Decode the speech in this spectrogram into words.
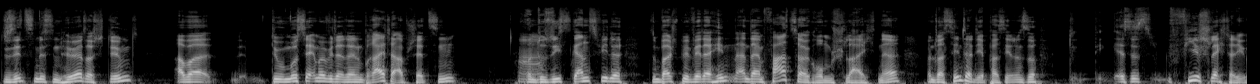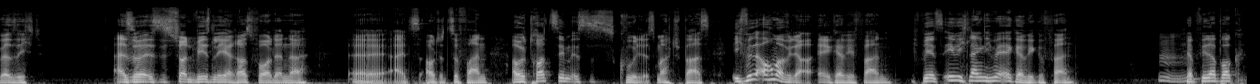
Du sitzt ein bisschen höher, das stimmt, aber du musst ja immer wieder deine Breite abschätzen. Und du siehst ganz viele, zum Beispiel, wer da hinten an deinem Fahrzeug rumschleicht, ne? Und was hinter dir passiert und so. Es ist viel schlechter, die Übersicht. Also es ist schon wesentlich herausfordernder, äh, als Auto zu fahren. Aber trotzdem ist es cool, es macht Spaß. Ich will auch mal wieder LKW fahren. Ich bin jetzt ewig lang nicht mehr LKW gefahren. Ich habe wieder Bock.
